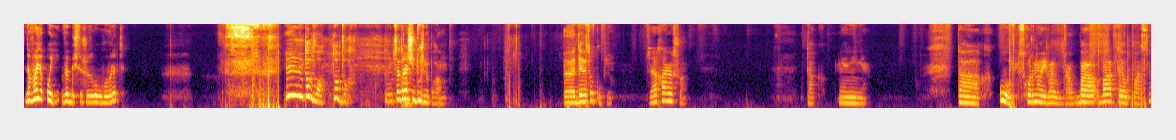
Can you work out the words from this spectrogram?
Давай. Ой, вибачте, що забув говорити. Топ-2, топ-2. Це, до речі, дуже непогано. Е, 900 купів. Це хорошо. Так, ні-ні-ні. Так. О, скоро новий левел брав. Ба Батл паса.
